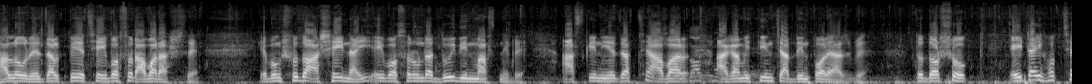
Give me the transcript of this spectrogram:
ভালো রেজাল্ট পেয়েছে, এই বছর আবার আসছে। এবং শুধু আসেই নাই, এই বছর ওনারা দুই দিন মাছ নেবে। আজকে নিয়ে যাচ্ছে, আবার আগামী তিন চার দিন পরে আসবে। তো দর্শক, এইটাই হচ্ছে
